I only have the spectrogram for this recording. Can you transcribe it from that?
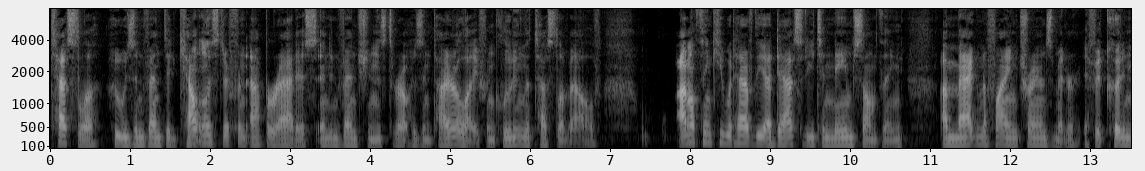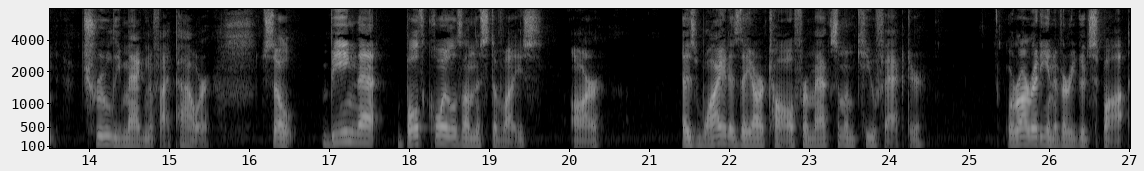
Tesla, who has invented countless different apparatus and inventions throughout his entire life, including the Tesla valve, I don't think he would have the audacity to name something a magnifying transmitter if it couldn't truly magnify power. So, being that both coils on this device are as wide as they are tall for maximum Q factor. We're already in a very good spot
